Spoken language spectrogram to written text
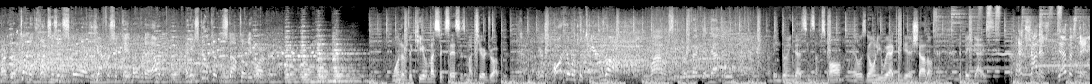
Parker double clutches and scores. Jefferson came over to help, and they still couldn't stop Tony Parker. One of the key of my success is my teardrop. Here's Parker with the teardrop. Wow, has he perfected that move? I've been doing that since I'm small. It was the only way I can get a shot off the big guys. That shot is devastating.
